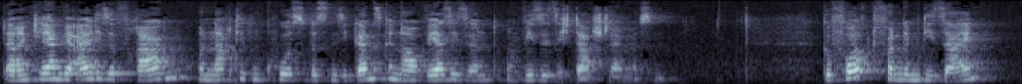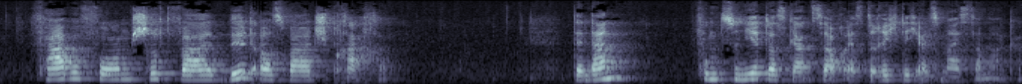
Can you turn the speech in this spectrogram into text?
Darin klären wir all diese Fragen und nach diesem Kurs wissen Sie ganz genau, wer Sie sind und wie Sie sich darstellen müssen. Gefolgt von dem Design, Farbe, Form, Schriftwahl, Bildauswahl, Sprache. Denn dann funktioniert das Ganze auch erst richtig als Meistermarke.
